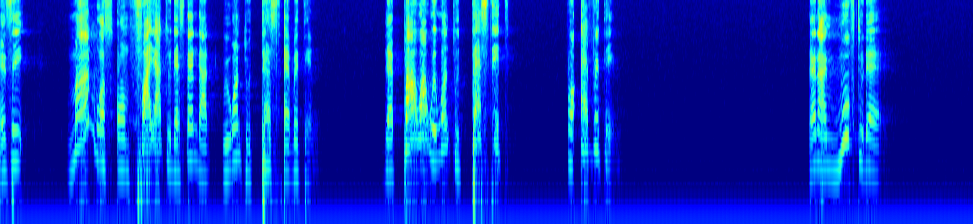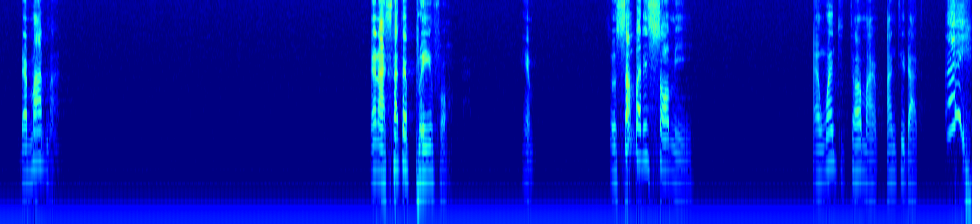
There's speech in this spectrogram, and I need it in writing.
And see, man was on fire to the extent that we want to test everything. The power, we want to test it for everything. Then I moved to the, the madman. Then I started praying for him. So somebody saw me and went to tell my auntie that, hey,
